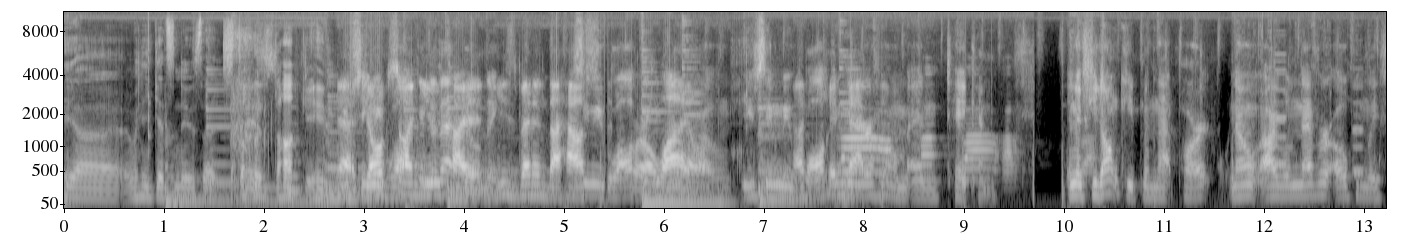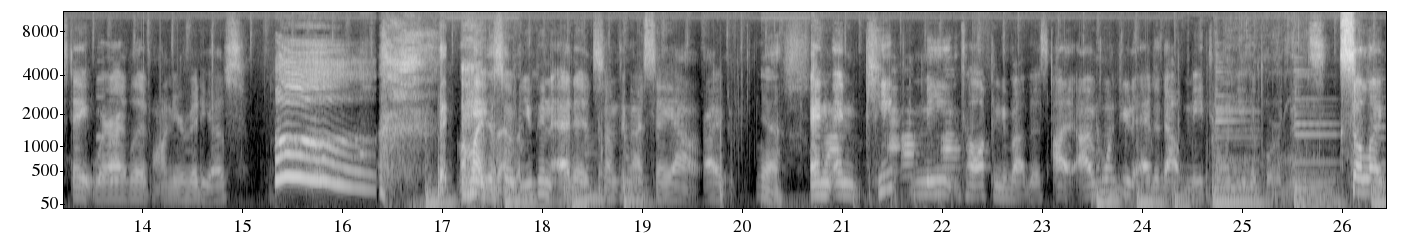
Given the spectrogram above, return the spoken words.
we uh when he gets news that stole his donkey. Yeah, joke's on you, that He's been in the house see me walk for a while. home- You see me Not walk into kidnapped your home and take him. And if you don't keep in that part, no, I will never openly state where I live on your videos. I might Hey, just so you can edit something I say out, right? Yes. And and keep me talking about this. I, I want you to edit out me telling you the coordinates. So like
